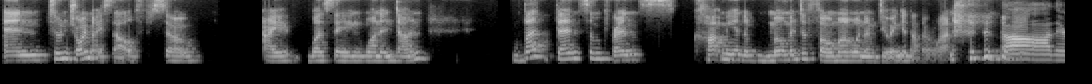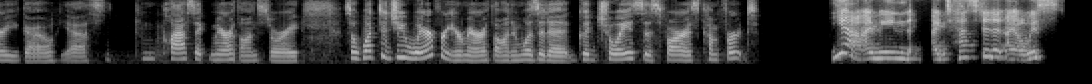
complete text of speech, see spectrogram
and to enjoy myself. So I was saying one and done. But then some friends caught me in a moment of FOMO when I'm doing another one. ah, there you go. Yes. Classic marathon story. So, what did you wear for your marathon? And was it a good choice as far as comfort? Yeah, I mean, I tested it. I always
